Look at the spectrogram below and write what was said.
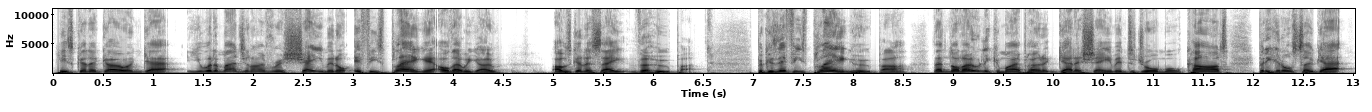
he's going to go and get, you would imagine either a Shaymin, or if he's playing it, oh, there we go. I was going to say the Hoopa. Because if he's playing Hoopa, then not only can my opponent get a Shaymin to draw more cards, but he can also get,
